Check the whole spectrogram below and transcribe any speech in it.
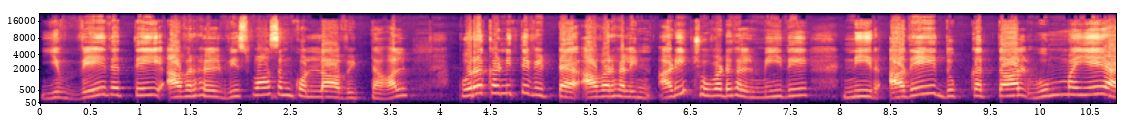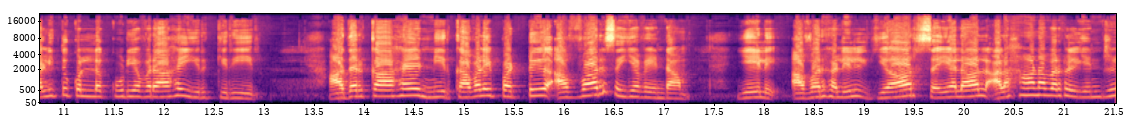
இவ்வேதத்தை அவர்கள் விசுவாசம் கொள்ளாவிட்டால் புறக்கணித்துவிட்ட அவர்களின் அடிச்சுவடுகள் மீது நீர் அதே துக்கத்தால் உம்மையே அழித்து கொள்ளக்கூடியவராக இருக்கிறீர். அதற்காக நீர் கவலைப்பட்டு அவ்வாறு செய்ய வேண்டாம். ஏழு அவர்களில் யார் செயலால் அழகானவர்கள் என்று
